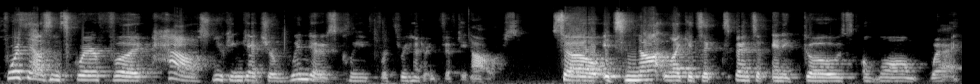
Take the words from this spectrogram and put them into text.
4,000 square foot house, you can get your windows cleaned for $350. So it's not like it's expensive and it goes a long way.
